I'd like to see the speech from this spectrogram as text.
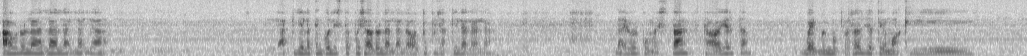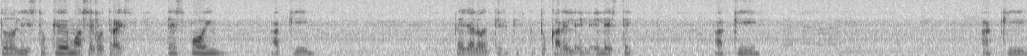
abro la, la, la, la aquí ya la tengo lista pues abro la, la, la pues aquí la la la la dejo como está estaba abierta vuelvo el mismo proceso ya tenemos aquí todo listo que debemos hacer otra vez test point aquí ya lo ven que, tocar el, el, este. Aquí. Aquí.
